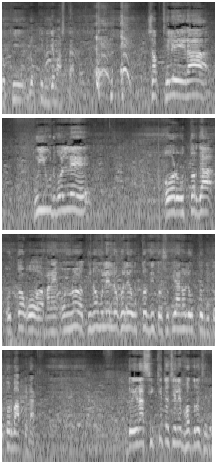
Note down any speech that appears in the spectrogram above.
লক্ষ্মী লক্ষ্মী নিজে মাস্টার। সব ছেলে এরা তুই উঠ বললে ওর উত্তর দেওয়া উত্তর মানে অন্য তৃণমূলের লোক হলে উত্তর দিত, সুপিয়ান হলে উত্তর দিত, তোর বাপকে ডাক। তো এরা শিক্ষিত ছেলে, ভদ্র ছেলে।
